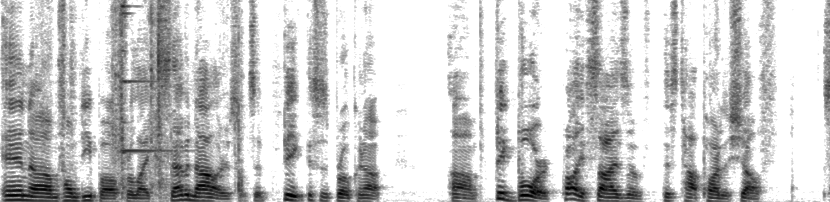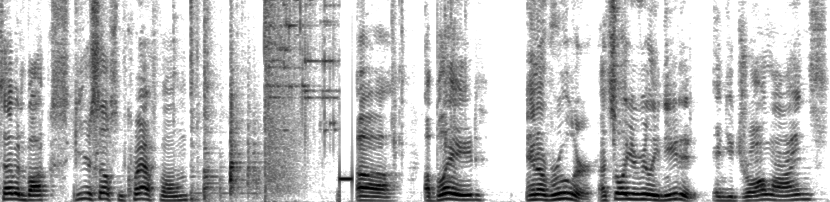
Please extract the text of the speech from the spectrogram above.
and um, Home Depot for like seven dollars. It's a big. This is broken up. Um, big board, probably the size of this top part of the shelf. Seven bucks. Get yourself some craft foam, uh, a blade, and a ruler. That's all you really needed. And you draw lines,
